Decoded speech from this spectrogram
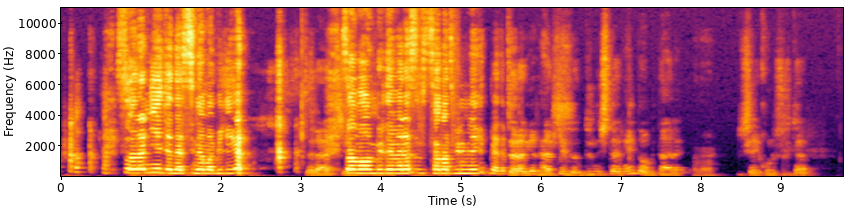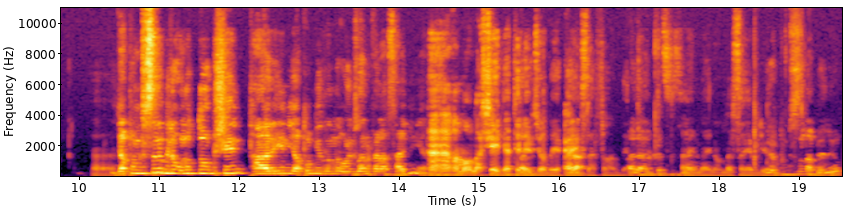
Sonra niye Caner sinema biliyor? Caner her şey. Sabah 11'de ben nasıl sanat filmine gitmedim. Caner gel her şey biliyor. Dün işte neydi o bir tane şey konuşurken. Yapımcısının bile unuttuğu bir şeyin tarihin, yapım yılını, oyuncularını falan saydın ya. Ha, ha, ama onlar şey ya televizyonda ya kayıklar falan diye. Alakasız yani. Aynen aynen onları sayabiliyor. Yapımcısının haberi yok.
